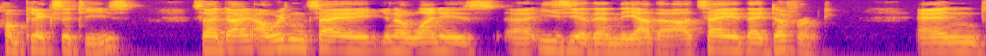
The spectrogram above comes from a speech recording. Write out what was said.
complexities. So don't, I wouldn't say you know one is uh, easier than the other. I'd say they're different, and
